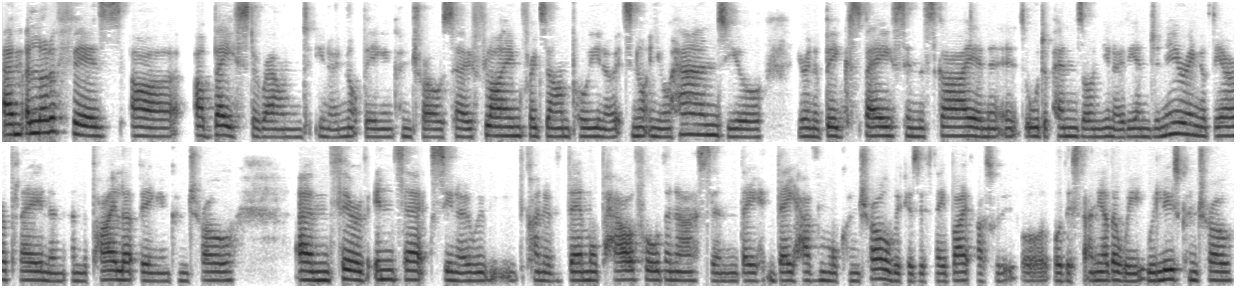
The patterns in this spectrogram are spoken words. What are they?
Um, a lot of fears are are based around you know not being in control. So flying, for example, you know it's not in your hands. You're you're in a big space in the sky, and it, it all depends on you know the engineering of the aeroplane and, and the pilot being in control. Um, fear of insects, you know, we kind of they're more powerful than us, and they they have more control because if they bite us or, or this that and the other, we we lose control.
